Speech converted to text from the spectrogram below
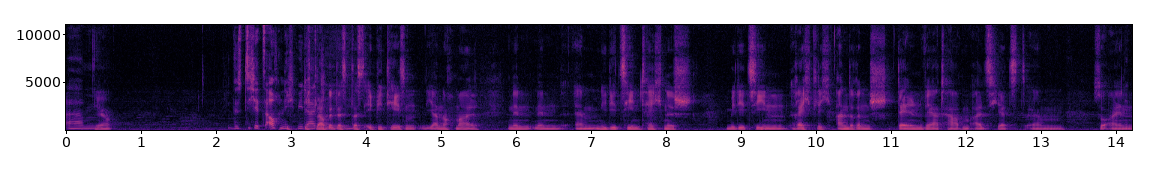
Ähm, ja. Wüsste ich jetzt auch nicht, wie ich, da Ich glaube, dass das Epithesen ja nochmal einen, einen ähm, medizintechnisch medizinrechtlich anderen Stellenwert haben als jetzt ähm, so ein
